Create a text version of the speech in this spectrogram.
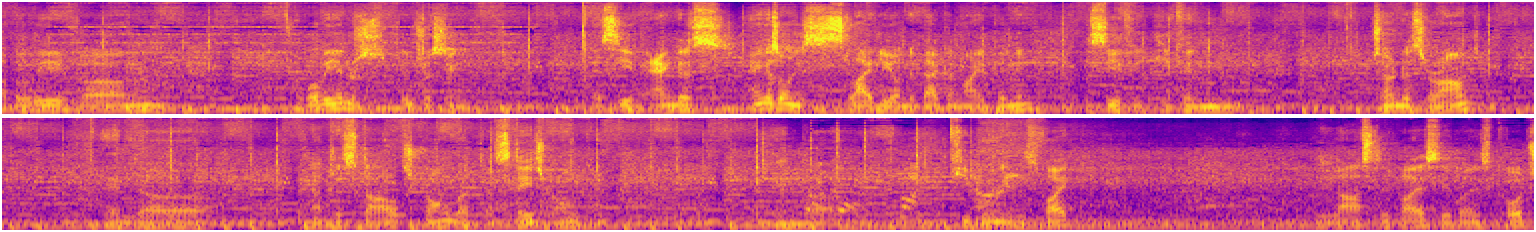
I believe um, will be inter- interesting. Let's see if Angus Angus only slightly on the back, in my opinion. See if he, can turn this around and uh, not just start strong, but uh, stay strong and uh, keep winning this fight. Last advice here by his coach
